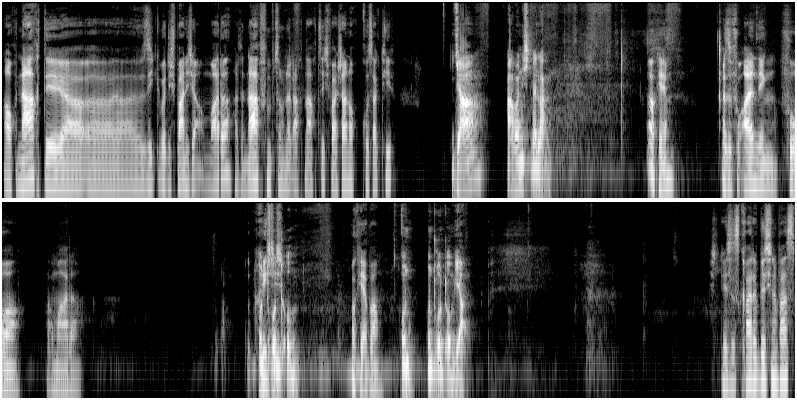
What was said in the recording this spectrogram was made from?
auch nach der äh, Sieg über die spanische Armada, also nach 1588, war ich da noch groß aktiv? Ja, aber nicht mehr lang. Okay. Also vor allen Dingen vor Armada. Und Richtig? rundum. Okay, aber Und, und rundum, ja. ich lese es gerade ein bisschen was.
